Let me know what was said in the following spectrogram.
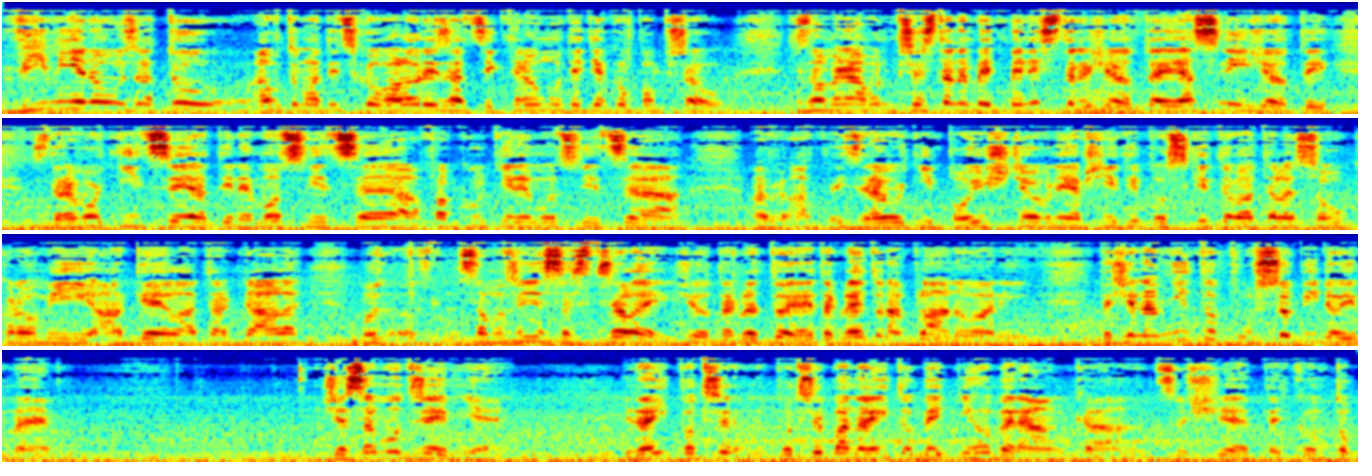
Výměnou za tu automatickou valorizaci, kterou mu teď jako popřou. To znamená, on přestane být ministr, že jo, to je jasný, že jo, ty zdravotníci a ty nemocnice a fakultní nemocnice a, a, a ty zdravotní pojišťovny a všichni ty poskytovatele soukromí, Agel a tak dále, samozřejmě se střelej, že jo, takhle to je, takhle je to naplánovaný. Takže na mě to působí dojmem, že samozřejmě je najít potře- potřeba najít obětního beránka, což je teď TOP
